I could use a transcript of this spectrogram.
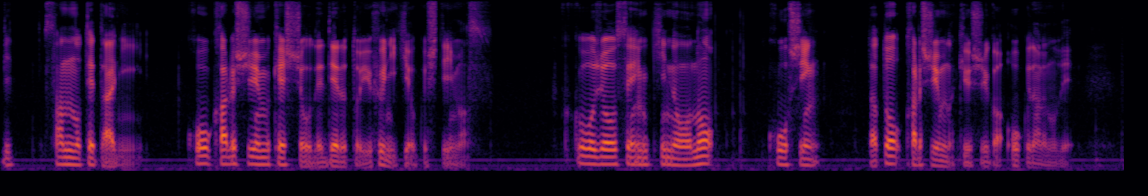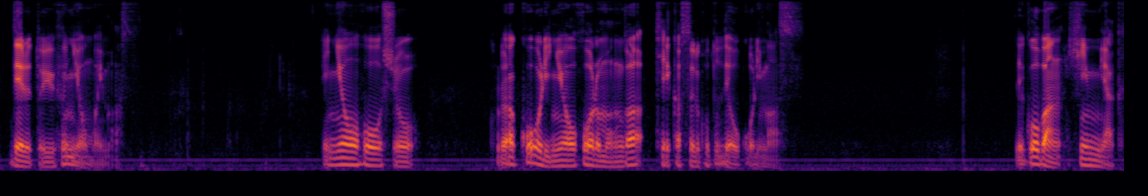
で、3のテタに高カルシウム結晶で出るというふうに記憶しています。副甲状腺機能の更新だとカルシウムの吸収が多くなるので出るというふうに思います。で尿崩症。これは抗利尿ホルモンが低下することで起こります。で5番、頻脈。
